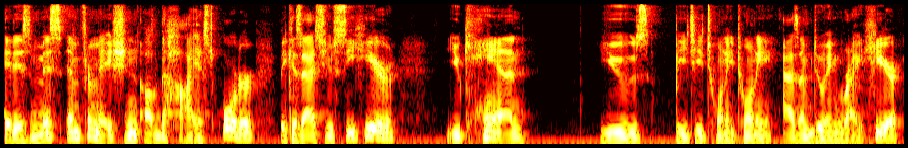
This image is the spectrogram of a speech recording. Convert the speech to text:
It is misinformation of the highest order because as you see here, you can use BT 2020 as I'm doing right here.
